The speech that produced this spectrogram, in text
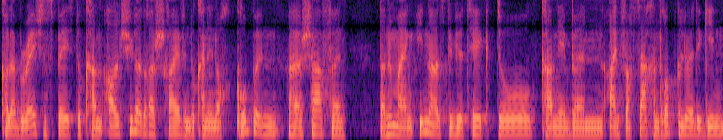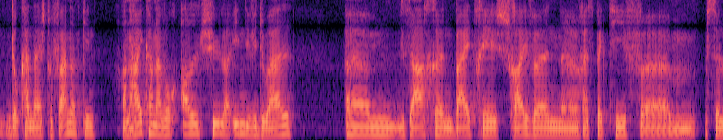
Collaboration Space du kann all Schüler drauf schreiben du kann ihr noch Gruppen äh, schaffen dann um eng Inhaltsbibliothek du kann eben einfach Sachen dropgelöde gehen du kann nicht verändert gehen. An Hai kann er auch all Schüler individuell ähm, Sachen beiträge schreiben äh, respektiv ähm, soll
